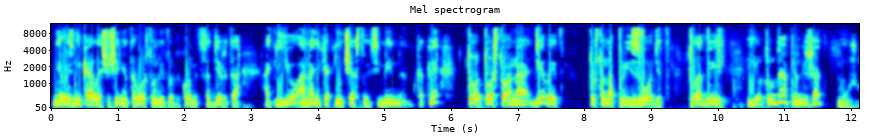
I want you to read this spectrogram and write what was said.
не возникало ощущение того, что он ее только кормит содержит, а от нее она никак не участвует в семейном котле, то то, что она делает, то, что она производит – плоды ее труда принадлежат мужу.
